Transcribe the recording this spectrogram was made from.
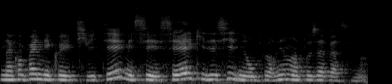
on accompagne les collectivités, mais c'est elles qui décident, nous on peut rien imposer à personne. hein.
